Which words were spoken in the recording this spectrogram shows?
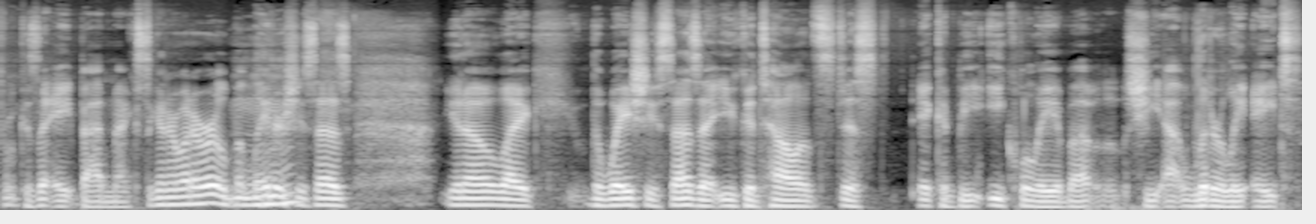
because they ate bad Mexican or whatever. But later Mhm. she says, you know, like the way she says it, you could tell it's just it could be equally about she literally ate.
